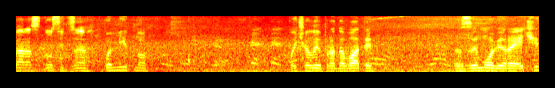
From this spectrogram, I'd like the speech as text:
Зараз досить помітно почали продавати зимові речі.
